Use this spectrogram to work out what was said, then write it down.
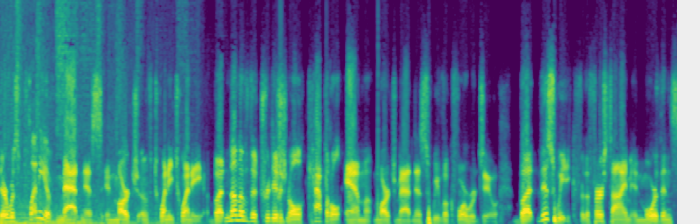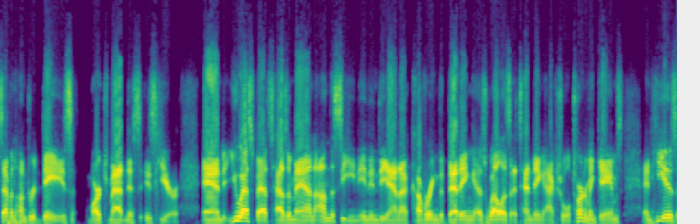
There was plenty of madness in March of 2020, but none of the traditional capital M March Madness we look forward to. But this week, for the first time in more than 700 days, March Madness is here. And US Bets has a man on the scene in Indiana covering the betting as well as attending actual tournament games. And he is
